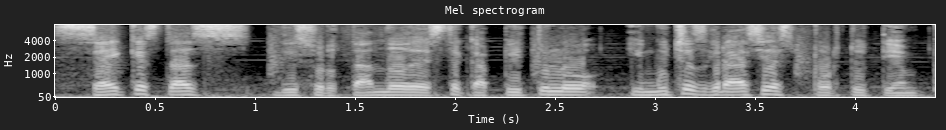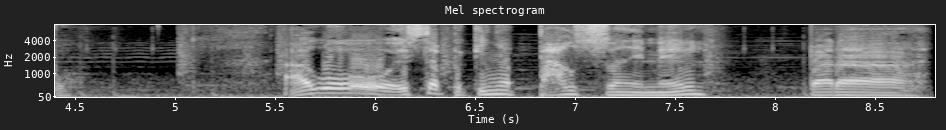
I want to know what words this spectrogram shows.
Sé que estás disfrutando de este capítulo y muchas gracias por tu tiempo. Hago esta pequeña pausa en él para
